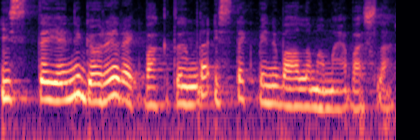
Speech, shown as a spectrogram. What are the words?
isteyeni görerek baktığımda istek beni bağlamamaya başlar.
